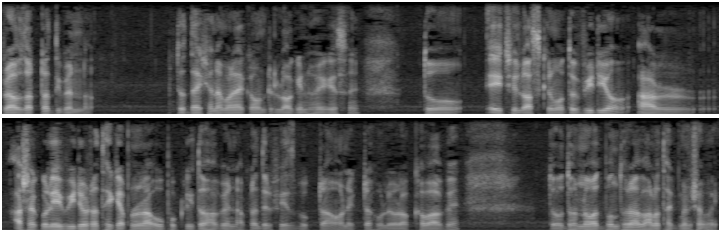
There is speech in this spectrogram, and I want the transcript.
ব্রাউজারটা দিবেন না। তো দেখেন আমার অ্যাকাউন্টে লগ হয়ে গেছে। তো এই ছিল আজকের মতো ভিডিও আর আশা করি এই ভিডিওটা থেকে আপনারা উপকৃত হবেন। আপনাদের ফেসবুকটা অনেকটা হলেও রক্ষা পাবে। তো ধন্যবাদ বন্ধুরা, ভালো থাকবেন সবাই।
